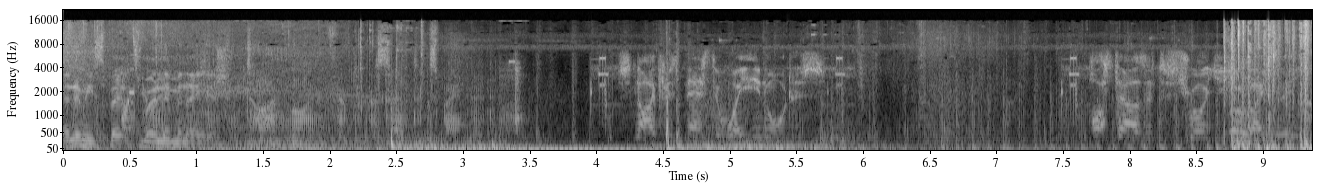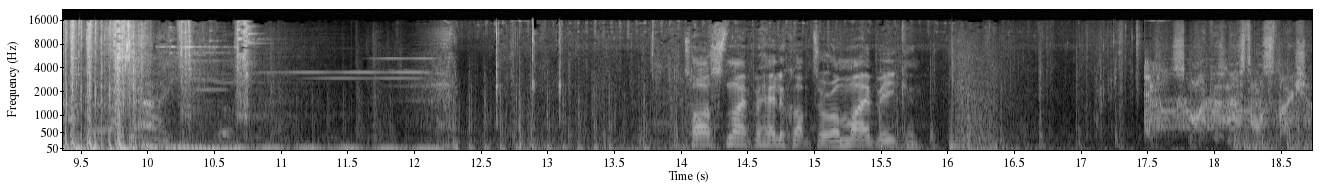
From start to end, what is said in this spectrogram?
Enemy spectre eliminated. Timeline 50% expended. Sniper's nest awaiting orders. Hostiles have destroyed your UAV. Task sniper helicopter on my beacon. Sniper's nest on station.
